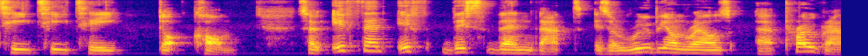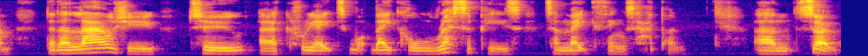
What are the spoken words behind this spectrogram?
ifttt.com. So if then, if this then that is a Ruby on Rails uh, program that allows you to uh, create what they call recipes to make things happen. Um, so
